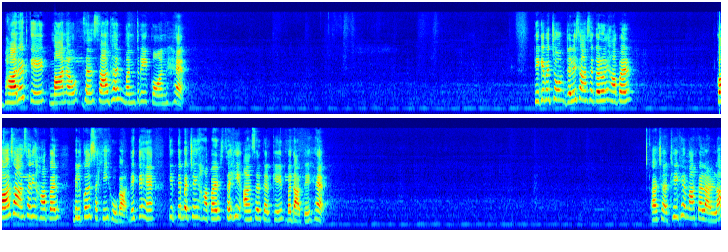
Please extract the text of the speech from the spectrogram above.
भारत के मानव संसाधन मंत्री कौन है? ठीक है बच्चों, जल्दी से आंसर करो यहाँ पर। कौन सा आंसर यहाँ पर बिल्कुल सही होगा? देखते हैं कितने बच्चे यहाँ पर सही आंसर करके बताते हैं। अच्छा ठीक है माँ का लाडला।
